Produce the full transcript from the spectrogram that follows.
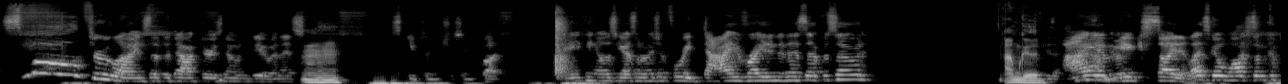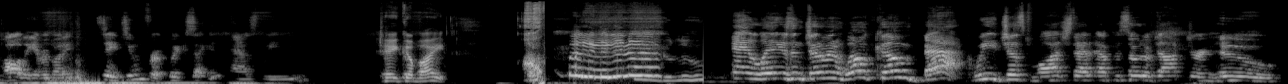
small through lines that the doctor is known to do, and that's hmm just keeps it interesting. But anything else you guys want to mention before we dive right into this episode? I'm good. I I'm good. excited. Let's go watch some Capaldi, everybody. Stay tuned for a quick second as we. Take a bite. And ladies and gentlemen, welcome back. We just watched that episode of Doctor Who,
